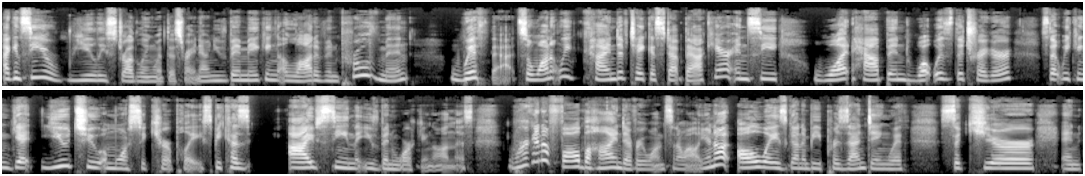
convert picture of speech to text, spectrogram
I can see you're really struggling with this right now, and you've been making a lot of improvement with that. So, why don't we kind of take a step back here and see what happened? What was the trigger so that we can get you to a more secure place? Because I've seen that you've been working on this. We're going to fall behind every once in a while. You're not always going to be presenting with secure and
